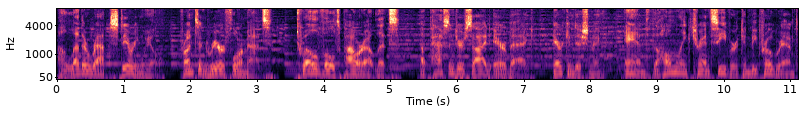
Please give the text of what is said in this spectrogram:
a leather-wrapped steering wheel, front and rear floor mats, 12-volt power outlets, a passenger side airbag, air conditioning, and the HomeLink transceiver can be programmed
